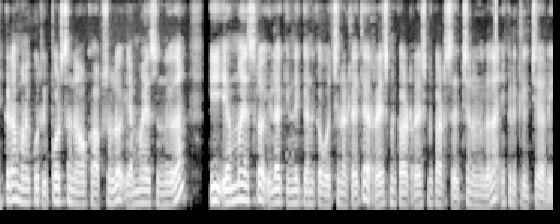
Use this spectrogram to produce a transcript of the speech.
ఇక్కడ మనకు రిపోర్ట్స్ అనే ఒక ఆప్షన్లో ఎంఐఎస్ ఉంది కదా. ఈ ఎంఐఎస్లో ఇలా కిందికి కనుక వచ్చినట్లయితే ration card ration card section ఉంది కదా. ఇక్కడ క్లిక్ చేయాలి.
